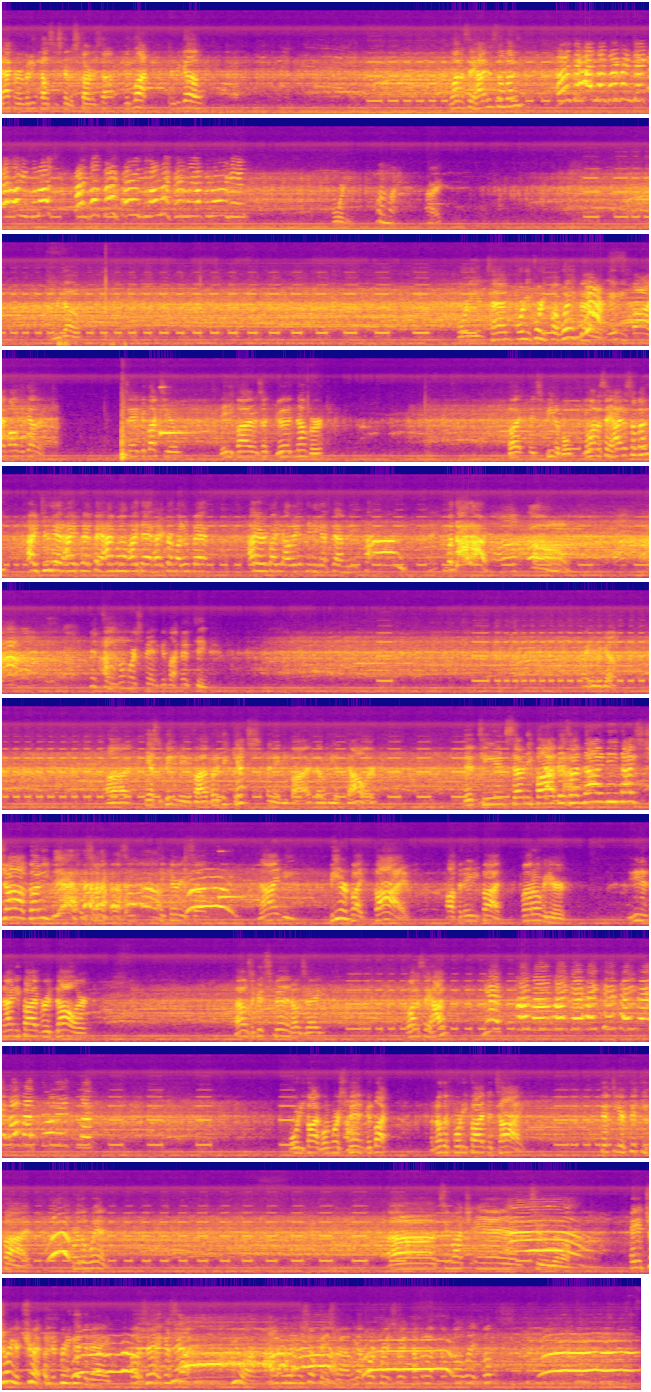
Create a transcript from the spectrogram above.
back, everybody. Kelsey's going to start us out. Good luck. Here we go. Want to say hi to somebody? I want to say hi to my boyfriend Jake. I love you so much. And both my parents and all my family up in Oregon. 40. One more. All right. Here we go. 40 and 10, 40 45, way better. Yes! 85 altogether. Say good luck to you. 85 is a good number. But it's beatable. You want to say hi to somebody? Hi Juliet, hi Pepe, hi Mom, hi Dad, hi Grandma Lupe. Hi everybody, all the Indigenous family. Hi! Madonna! Oh! 15, one more spin. Good luck. 15. All right, here we go. Uh, he has to beat an 85, but if he gets an 85, that'll be a dollar. 15 and 75 is a 90. Nice job, buddy. Yeah! Sorry, Take care of yourself. 90. Beat her by five off an 85. Come on over here. You need a 95 or a dollar. That was a good spin, Jose. Want to say hi? Yes. Hi, Mom. Hi, Dad. 45, one more spin. Good luck. Another 45 to tie. 50 or 55 for the win. Ah, too much and too little. Hey, enjoy your trip. You did pretty good today. Jose, guess what?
